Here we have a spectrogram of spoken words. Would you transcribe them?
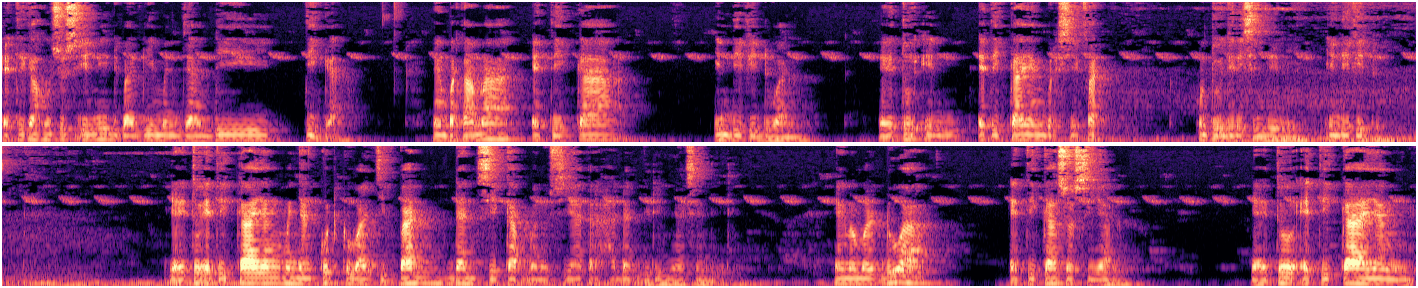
Etika khusus ini dibagi menjadi tiga. Yang pertama etika individual yaitu etika yang bersifat untuk diri sendiri, individu. Yaitu etika yang menyangkut kewajiban dan sikap manusia terhadap dirinya sendiri. Yang nomor dua, etika sosial, yaitu etika yang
